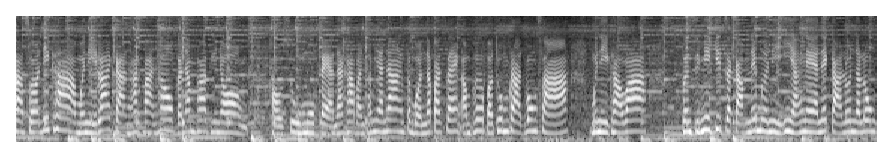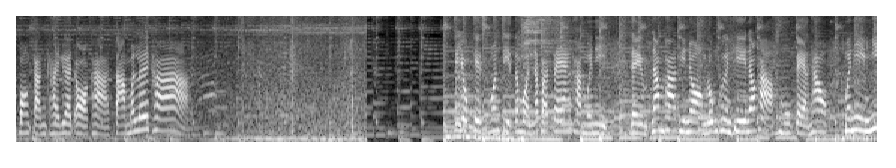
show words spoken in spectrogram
ค่ะสวัสดีค่ะมื้อนี้รายการฮักบานเฮากับนำพาพี่น้อง เขาสู่หมู่แปดนะคะบันคำยานางตำบลนปะแซงอำเภอปทุมราชวงศามือนีค่ะว่าเพิ่นสิมีกิจกรรมในมือนีอีหยังแน่ในการรณรงค์ป้องกันไข้เลือดออกค่ะ ตามมาเลยค่ะนายกเทศมนตรีตำบลนปะแซงค่ะมือนีได้นำพาพี่น้องลงพื้นที่เนาะค่ะหมู่แปดเฮามือนีมี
